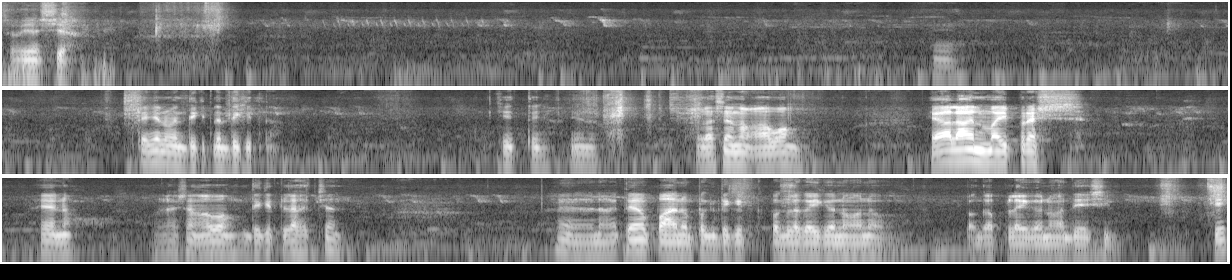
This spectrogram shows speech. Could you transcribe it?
So, yan siya. Kita nyo naman, dikit na dikit na. Kita nyo, yan o. Wala siya ng awang. Kaya kailangan may press. Ayan o. Wala siyang awang. Dikit lahat yan. Ayan, nakita mo paano pagdikit, paglagay ko ng ano, pag-apply ko ng adhesive. Okay?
